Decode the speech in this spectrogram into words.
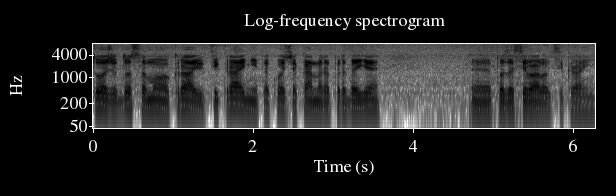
теж до самого краю. Ці крайні також як камера передає, е, позасівала в ці крайні.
